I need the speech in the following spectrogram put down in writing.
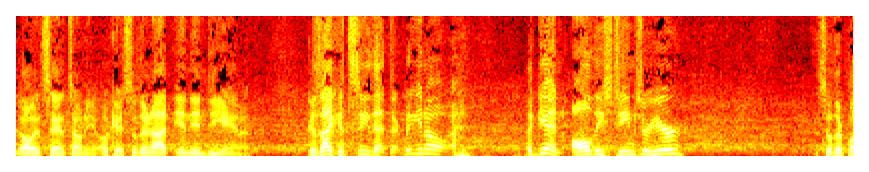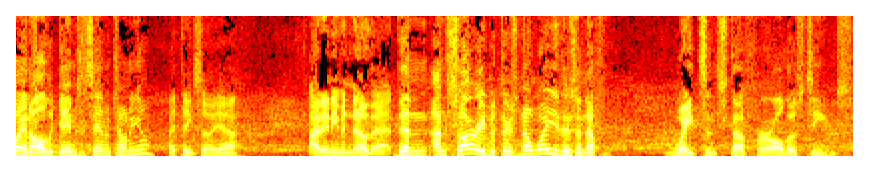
Oh, in San Antonio. Okay, so they're not in Indiana. Because I could see that there. But, you know, again, all these teams are here. So they're playing all the games in San Antonio? I think so, yeah. I didn't even know that. Then I'm sorry, but there's no way there's enough weights and stuff for all those teams.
